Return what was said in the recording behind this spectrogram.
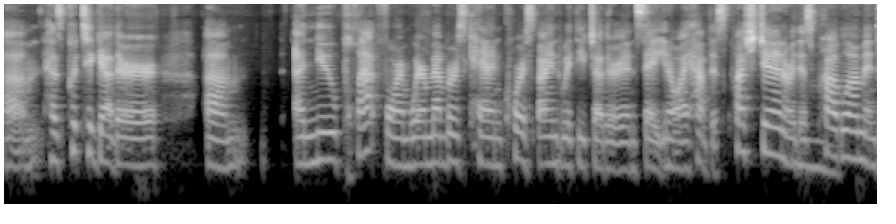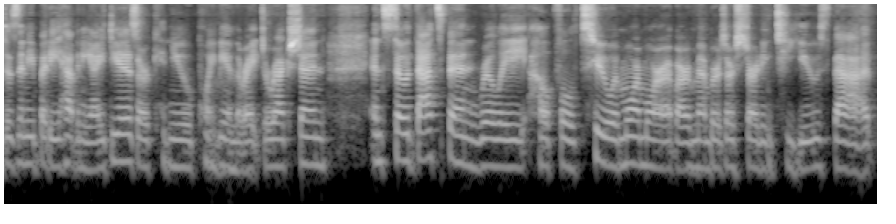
um, has put together um, a new platform where members can correspond with each other and say, you know, I have this question or this mm. problem, and does anybody have any ideas or can you point mm. me in the mm-hmm. right direction? And so that's been really helpful too. And more and more of our members are starting to use that.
